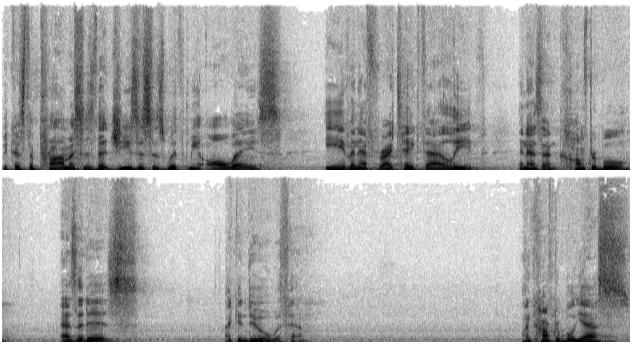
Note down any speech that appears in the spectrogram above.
Because the promise is that Jesus is with me always, even if I take that leap, and as uncomfortable as it is, I can do it with Him. Uncomfortable, yes.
